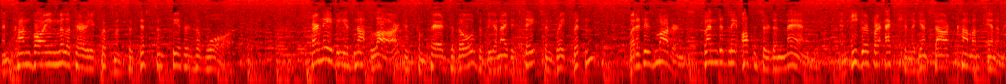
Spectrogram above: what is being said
and convoying military equipment to distant theaters of war. Her navy is not large as compared to those of the United States and Great Britain, but it is modern, splendidly officered and manned, eager for action against our common enemy.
